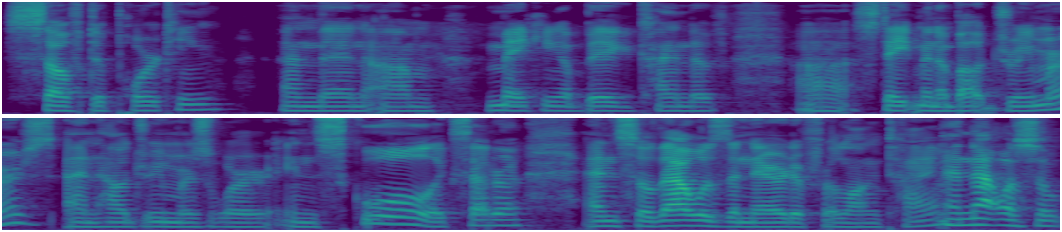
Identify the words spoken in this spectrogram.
self-deporting and then um, making a big kind of uh, statement about dreamers and how dreamers were in school, etc. And so that was the narrative for a long time. And that was a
